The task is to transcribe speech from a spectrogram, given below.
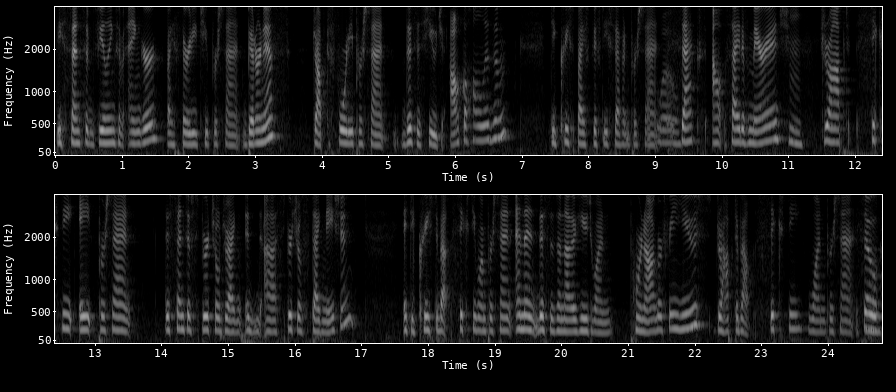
The sense of feelings of anger by 32%. Bitterness dropped 40%. This is huge. Alcoholism decreased by 57%. Whoa. Sex outside of marriage hmm. dropped 68%. The sense of spiritual drag, uh, spiritual stagnation, it decreased about 61%. And then this is another huge one pornography use dropped about 61%. So mm.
